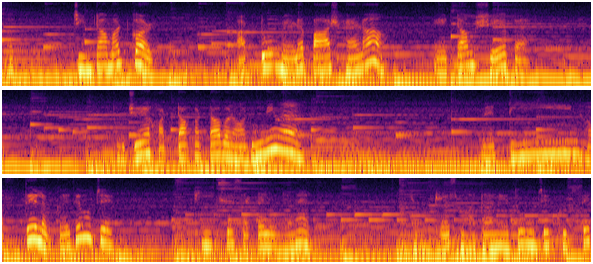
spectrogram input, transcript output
अब चिंता मत कर। अब तू मेरे पास है ना? एकदम शेफ है। तुझे हट्टा कट्टा बना दूँगी मैं। मैं तीन हफ़्ते लग गए थे मुझे। ठीक से सेटल होने में। यूट्रस माता ने तो मुझे खुद से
